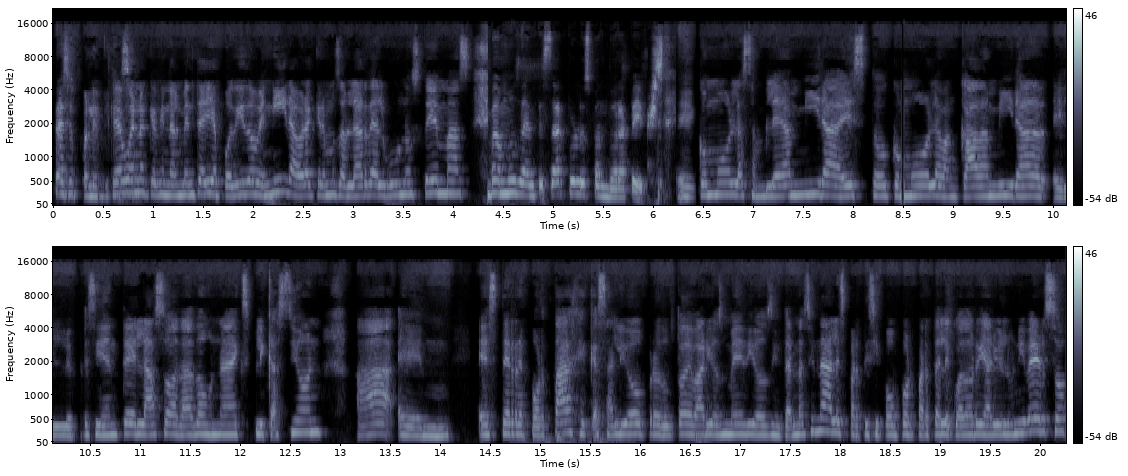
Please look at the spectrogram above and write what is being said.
gracias por la invitación. Qué bueno que finalmente haya podido venir. Ahora queremos hablar de algunos temas. Vamos a empezar por los Pandora Papers. Eh, ¿Cómo la Asamblea mira esto? ¿Cómo la bancada mira? El presidente Lazo ha dado una explicación a... Eh, este reportaje que salió producto de varios medios internacionales, participó por parte del Ecuador Diario El Universo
